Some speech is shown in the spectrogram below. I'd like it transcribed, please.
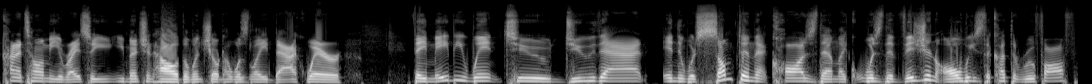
kind of telling me, right? So you, you mentioned how the windshield was laid back, where they maybe went to do that, and there was something that caused them. Like, was the vision always to cut the roof off?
